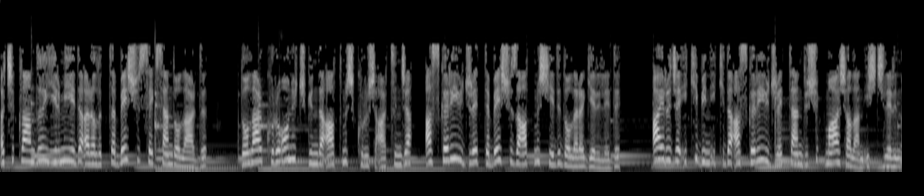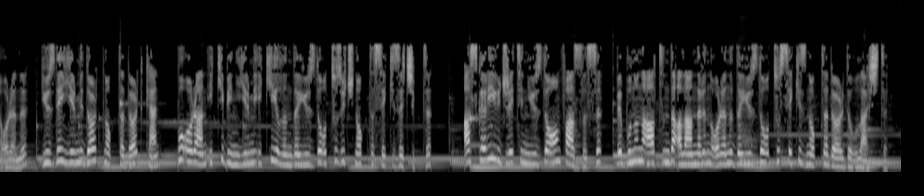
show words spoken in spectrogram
açıklandığı 27 Aralık'ta 580 dolardı. Dolar kuru 13 günde 60 kuruş artınca, asgari ücret de 567 dolara geriledi. Ayrıca 2002'de asgari ücretten düşük maaş alan işçilerin oranı, %24.4 iken, bu oran 2022 yılında %33.8'e çıktı. Asgari ücretin %10 fazlası ve bunun altında alanların oranı da %38.4'e ulaştı.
